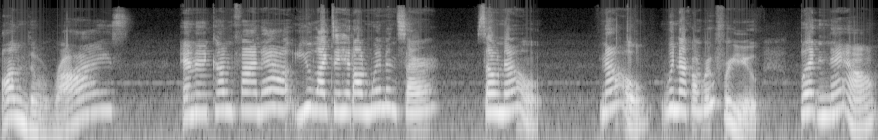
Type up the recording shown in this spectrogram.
on the rise and then come find out you like to hit on women, sir. So no. No, we're not going to root for you. But now,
